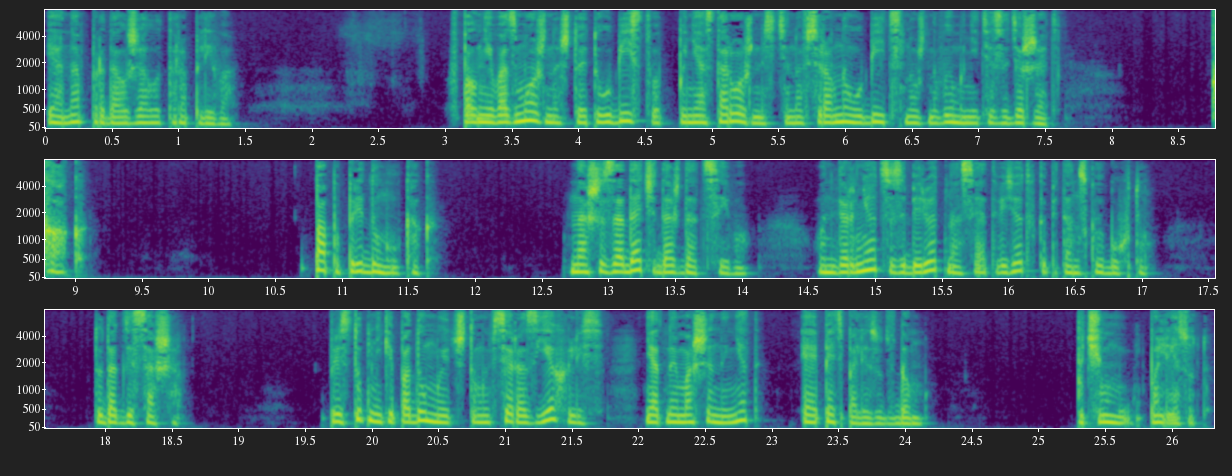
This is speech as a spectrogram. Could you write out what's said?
и она продолжала торопливо. Вполне возможно, что это убийство по неосторожности, но все равно убийц нужно выманить и задержать. Как? Папа придумал, как. Наша задача — дождаться его. Он вернется, заберет нас и отвезет в Капитанскую бухту. Туда, где Саша. Преступники подумают, что мы все разъехались, ни одной машины нет, и опять полезут в дом. Почему полезут?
